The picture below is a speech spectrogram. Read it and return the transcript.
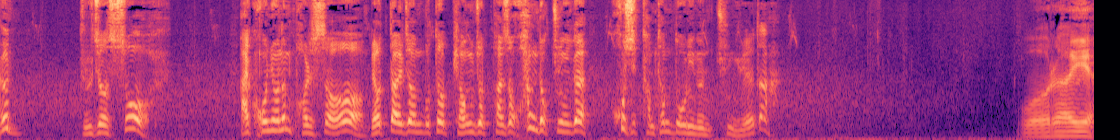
그 늦었어. 아, 고녀는 벌써 몇 달 전부터 병조판서 황덕중이가 호시탐탐 노리는 중이다. 월아야,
